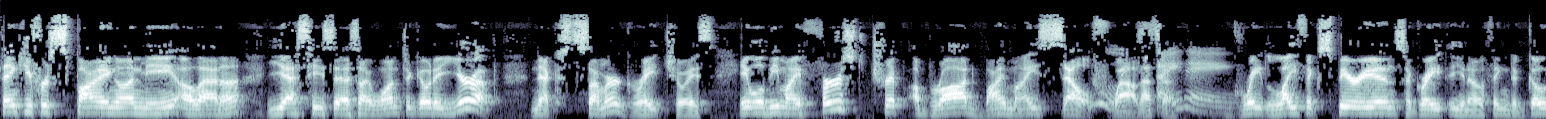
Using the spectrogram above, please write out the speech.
thank you for spying on me, Alana. Yes, he says, I want to go to Europe next summer. Great choice. It will be my first trip abroad by myself. Ooh, wow, that's a exciting. Great life experience, a great, you know, thing to go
